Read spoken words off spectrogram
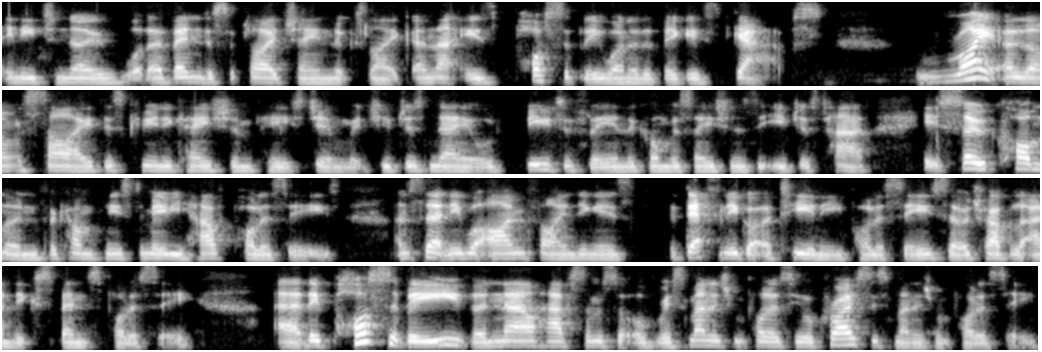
they need to know what their vendor supply chain looks like. And that is possibly one of the biggest gaps. Right alongside this communication piece, Jim, which you've just nailed beautifully in the conversations that you've just had. It's so common for companies to maybe have policies. And certainly what I'm finding is they've definitely got a T&E policy, so a travel and expense policy. Uh, they possibly even now have some sort of risk management policy or crisis management policy,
